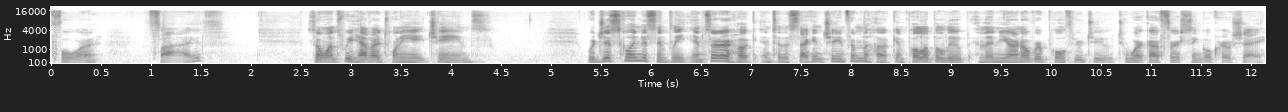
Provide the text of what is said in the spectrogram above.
four, five. So once we have our 28 chains, we're just going to simply insert our hook into the second chain from the hook and pull up a loop and then yarn over pull through two to work our first single crochet.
